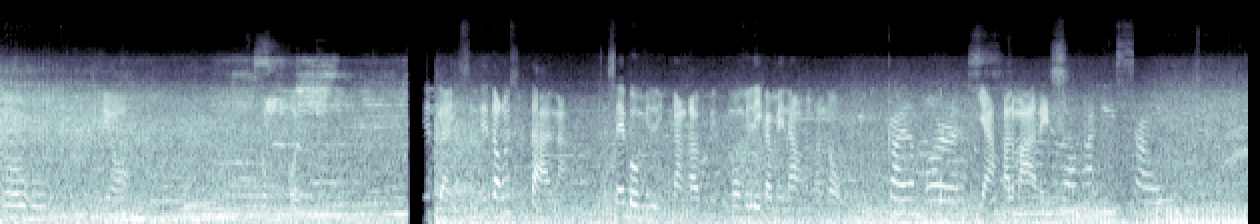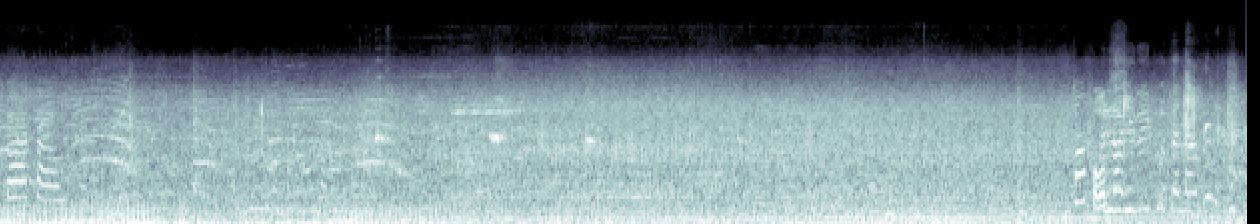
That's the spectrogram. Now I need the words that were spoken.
so yun yun guys nandito kami sa Tana kasi bumili, ng bumili kami ng ano Calamares. yeah calamares Mga isaw. Bataw. tapos Wala yun na ikutan natin.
